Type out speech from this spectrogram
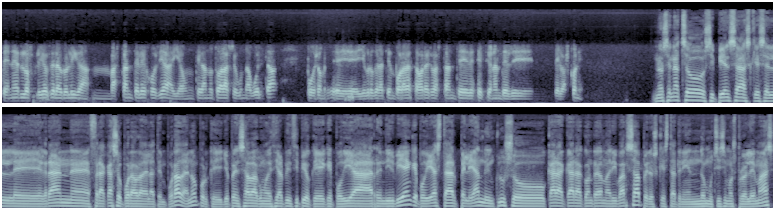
tener los playoffs de la Euroliga mm, bastante lejos ya y aún quedando toda la segunda vuelta, pues hombre, eh, yo creo que la temporada hasta ahora es bastante decepcionante de, de Baskonia. No sé, Nacho, si piensas que es el eh, gran eh, fracaso por ahora de la temporada, ¿no? Porque yo pensaba, como decía al principio, que, podía rendir bien, que podía estar peleando incluso cara a cara con Real Madrid-Barça, pero es que está teniendo muchísimos problemas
